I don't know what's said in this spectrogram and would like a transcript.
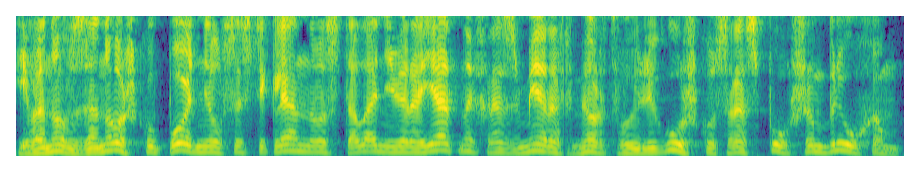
Иванов за ножку поднял со стеклянного стола невероятных размеров мертвую лягушку с распухшим брюхом.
